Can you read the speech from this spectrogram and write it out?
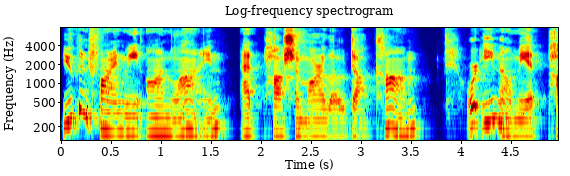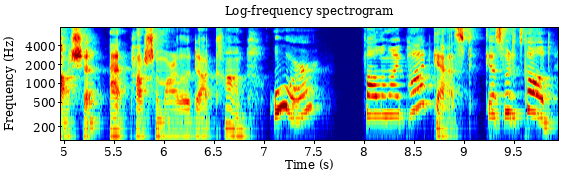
you can find me online at pashamarlowe.com or email me at pasha at pashamarlowe.com or follow my podcast. Guess what it's called?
